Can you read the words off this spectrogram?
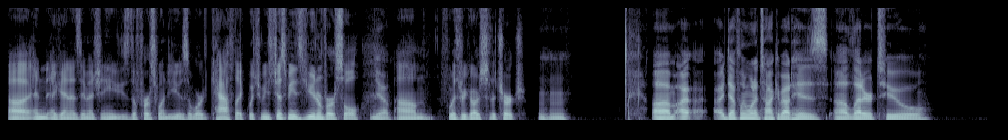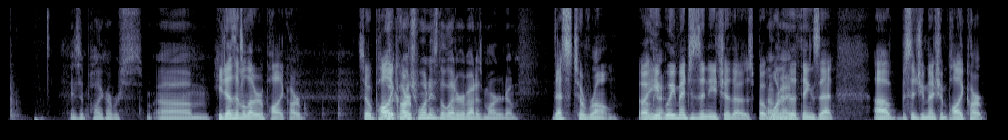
Uh, and again, as I mentioned, he's the first one to use the word Catholic, which means just means universal yeah. um, with regards to the church. Mm-hmm. Um, I I definitely want to talk about his uh, letter to Is it Polycarp or um? He does have a letter to Polycarp. So Polycarp, Which one is the letter about his martyrdom? that's to Rome. Uh, he, Okay. he mentions in each of those, but one of the things that, uh, since you mentioned Polycarp,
